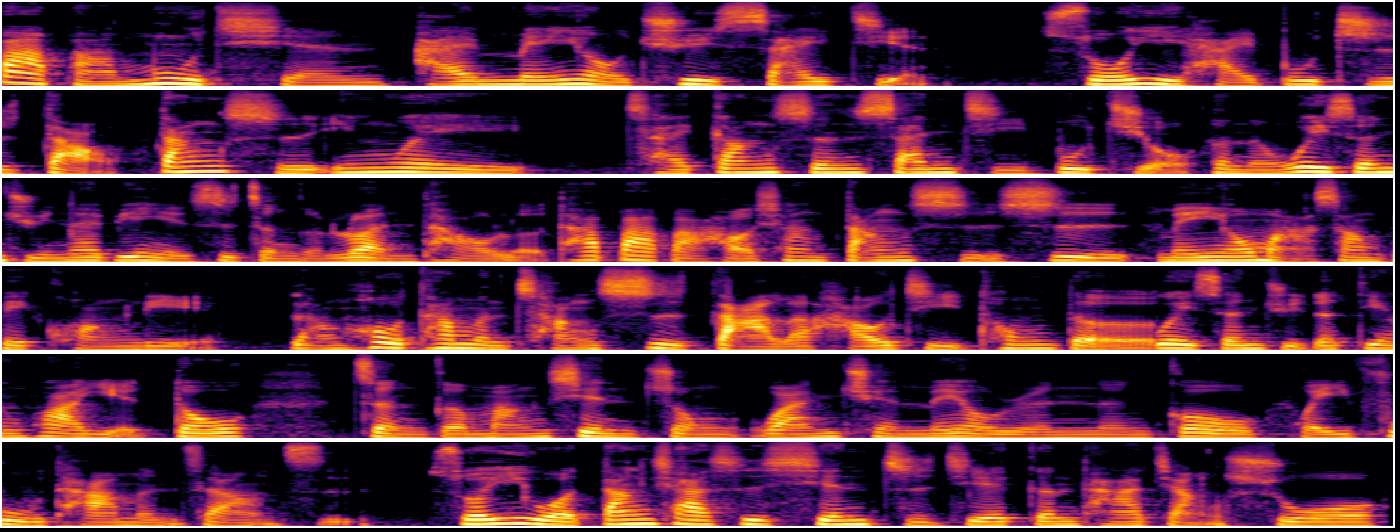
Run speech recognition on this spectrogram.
爸爸目前还没有去筛检。”所以还不知道，当时因为才刚升三级不久，可能卫生局那边也是整个乱套了。他爸爸好像当时是没有马上被框列，然后他们尝试打了好几通的卫生局的电话，也都整个忙线中，完全没有人能够回复他们这样子。所以我当下是先直接跟他讲说，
